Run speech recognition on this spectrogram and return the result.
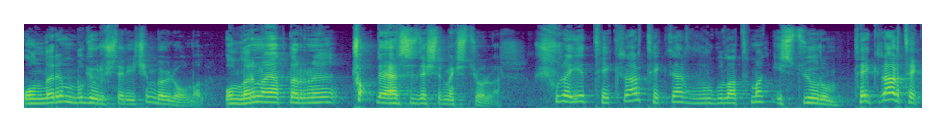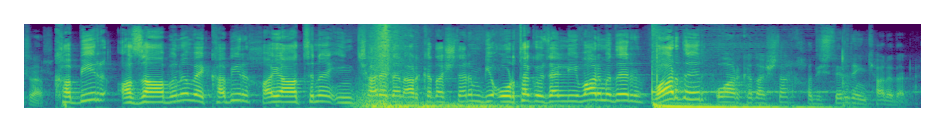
Onların bu görüşleri için böyle olmalı. Onların hayatlarını çok değersizleştirmek istiyorlar. Şurayı tekrar tekrar vurgulatmak istiyorum. Tekrar tekrar. Kabir azabını ve kabir hayatını inkar eden arkadaşların bir ortak özelliği var mıdır? Vardır. O arkadaşlar hadisleri de inkar ederler.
